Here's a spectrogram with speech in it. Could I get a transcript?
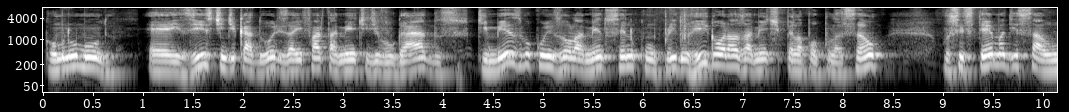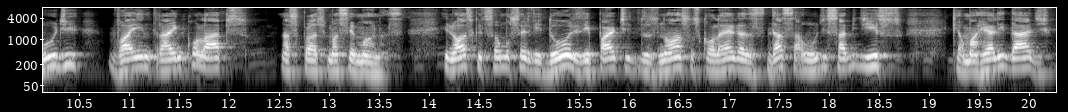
como no mundo. É, Existem indicadores aí fartamente divulgados que, mesmo com o isolamento sendo cumprido rigorosamente pela população, o sistema de saúde vai entrar em colapso nas próximas semanas. E nós que somos servidores e parte dos nossos colegas da saúde sabe disso, que é uma realidade.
